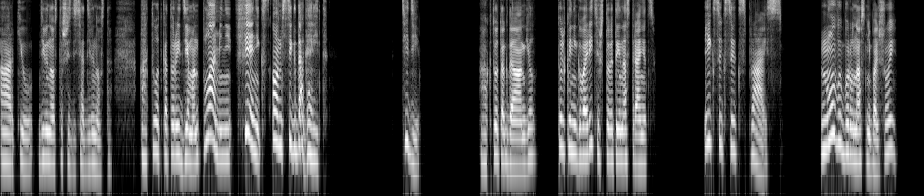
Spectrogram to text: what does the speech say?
RQ 906090. А тот, который демон пламени, Феникс, он всегда горит. Тиди. А кто тогда ангел? Только не говорите, что это иностранец. XXX Price. Ну, выбор у нас небольшой.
